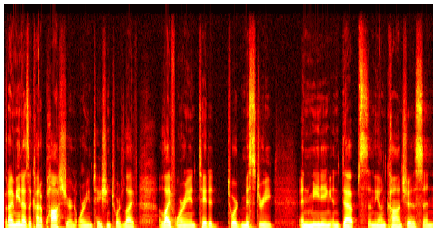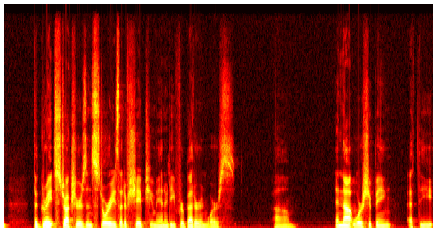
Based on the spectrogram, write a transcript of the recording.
But I mean as a kind of posture and orientation toward life, a life orientated toward mystery and meaning and depths and the unconscious and the great structures and stories that have shaped humanity for better and worse. Um, and not worshiping at the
